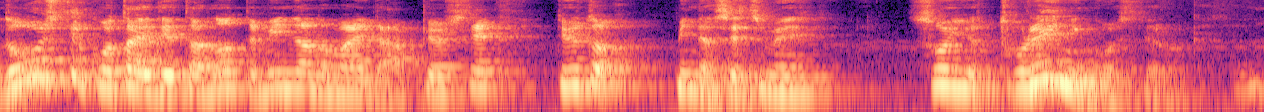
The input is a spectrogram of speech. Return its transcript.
どうして答え出たのってみんなの前で発表してって言うとみんな説明そういうトレーニングをしてるわけですね。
